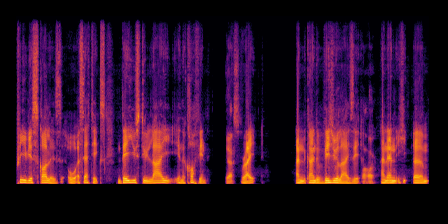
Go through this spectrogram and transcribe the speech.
previous scholars or ascetics they used to lie in a coffin. Yes. Right, and kind of visualize it. And then he, um,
